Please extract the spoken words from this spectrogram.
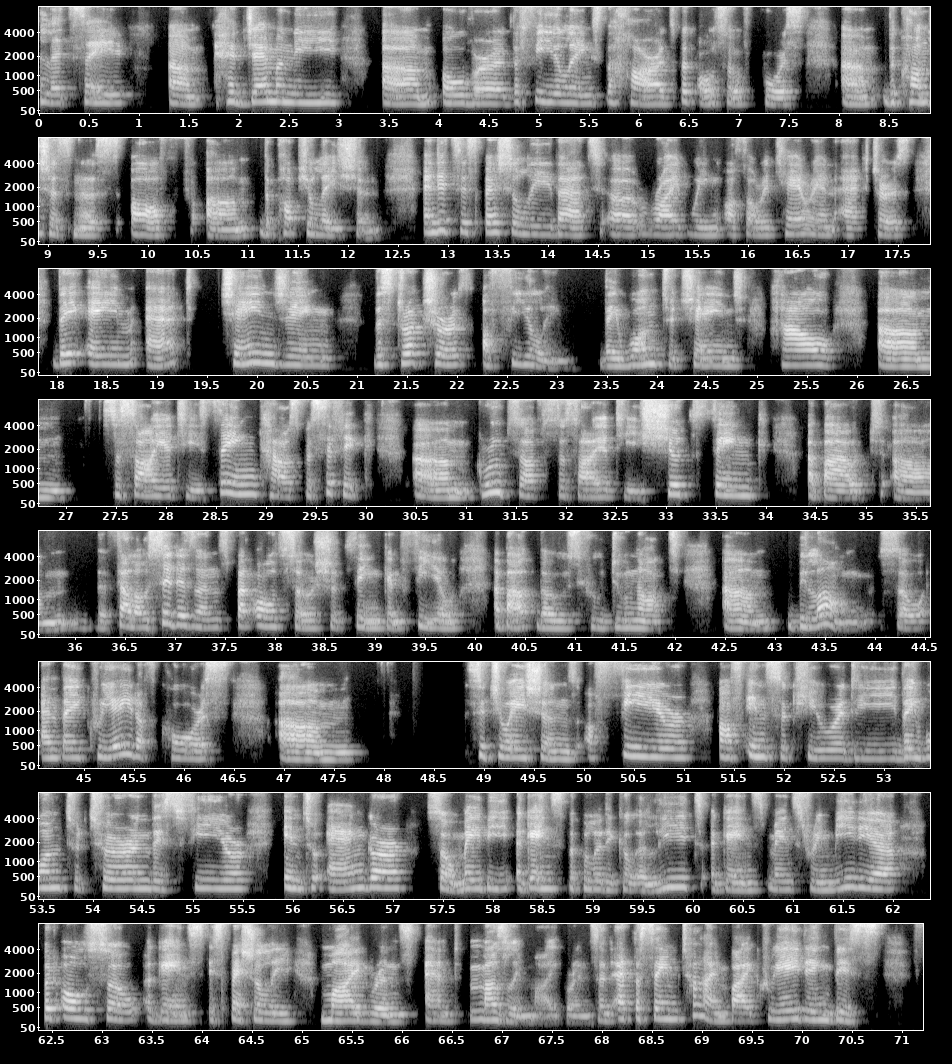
let's say, um, hegemony um, over the feelings, the hearts, but also, of course, um, the consciousness of um, the population. And it's especially that uh, right-wing authoritarian actors, they aim at changing the structures of feeling. They want to change how um, societies think, how specific um, groups of society should think about um, the fellow citizens, but also should think and feel about those who do not um, belong. So, and they create, of course, um, situations of fear, of insecurity. They want to turn this fear into anger. So maybe against the political elite, against mainstream media, but also against especially migrants and Muslim migrants. And at the same time, by creating this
